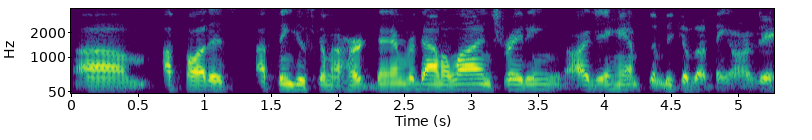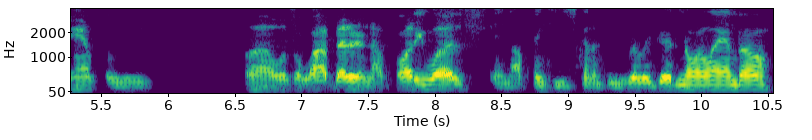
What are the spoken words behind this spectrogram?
um, I thought it's, I think it's going to hurt Denver down the line trading RJ Hampton because I think RJ Hampton uh, was a lot better than I thought he was. And I think he's going to be really good in Orlando.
